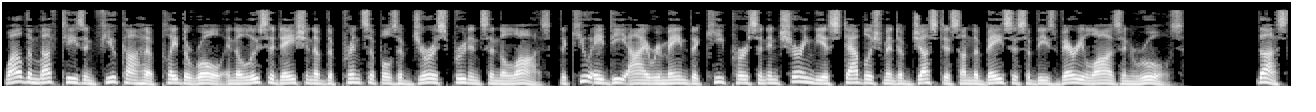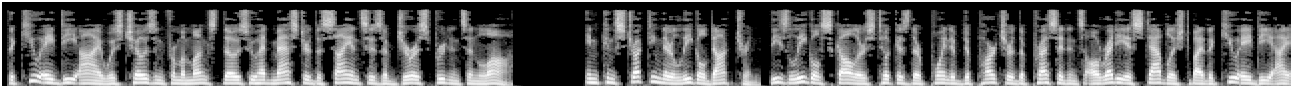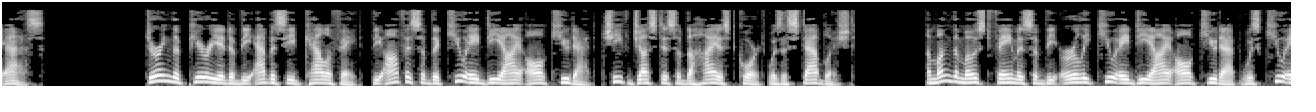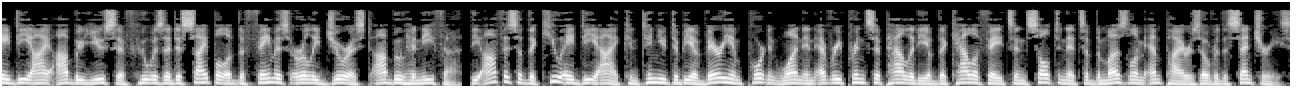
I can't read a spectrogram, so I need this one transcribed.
While the muftis and fuqaha played the role in elucidation of the principles of jurisprudence and the laws, the Qadi remained the key person ensuring the establishment of justice on the basis of these very laws and rules. Thus, the Qadi was chosen from amongst those who had mastered the sciences of jurisprudence and law. In constructing their legal doctrine, these legal scholars took as their point of departure the precedents already established by the Qadis. During the period of the Abbasid Caliphate, the office of the Qadi al-Qudat Chief Justice of the highest court was established. Among the most famous of the early Qadi al-Qudat was Qadi Abu Yusuf who was a disciple of the famous early jurist Abu Hanifa. The office of the Qadi continued to be a very important one in every principality of the caliphates and sultanates of the Muslim empires over the centuries.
